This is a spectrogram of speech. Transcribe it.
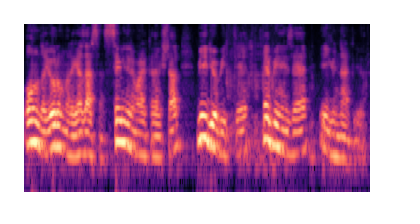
onu da yorumlara yazarsanız sevinirim arkadaşlar. Video bitti. Hepinize iyi günler diliyorum.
